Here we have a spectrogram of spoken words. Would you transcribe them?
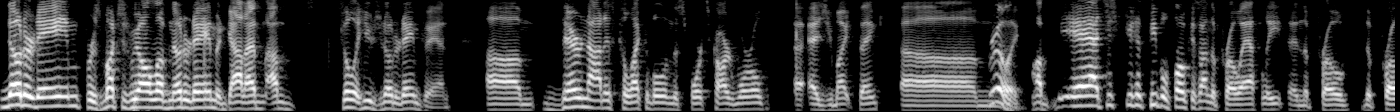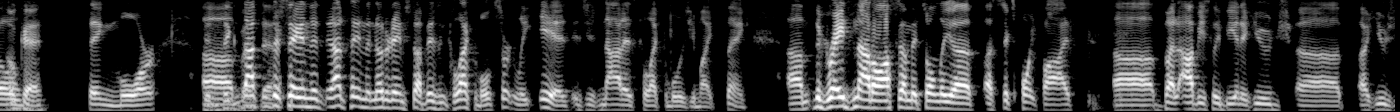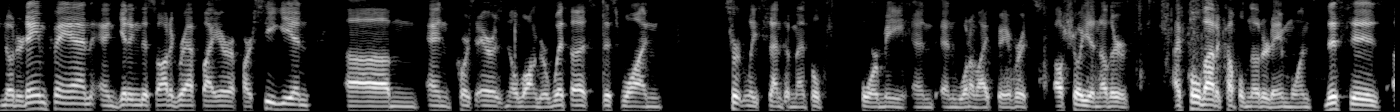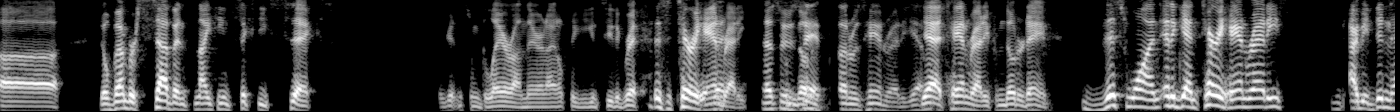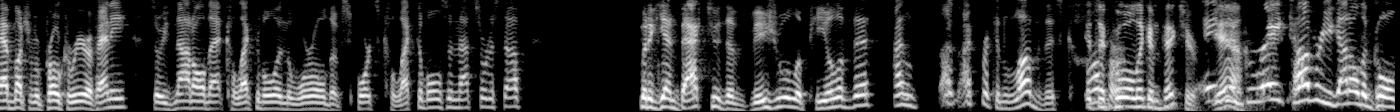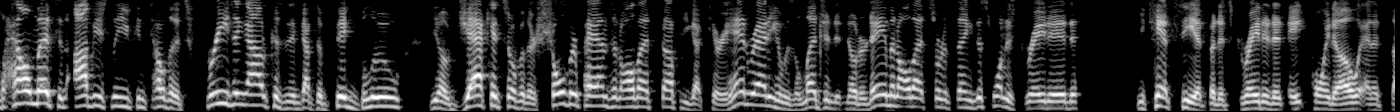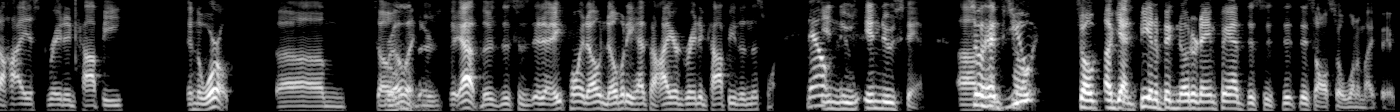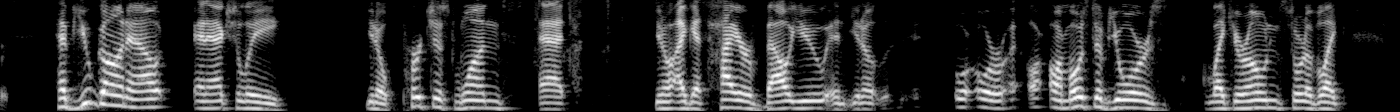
Notre Dame, for as much as we all love Notre Dame, and God, I'm, I'm still a huge Notre Dame fan. Um, they're not as collectible in the sports card world uh, as you might think. Um, really? Uh, yeah, just because people focus on the pro athlete and the pro the pro okay. thing more. Um, not that, that, they're saying that not saying that Notre Dame stuff isn't collectible. It certainly is. It's just not as collectible as you might think. Um, the grade's not awesome. It's only a, a 6.5. Uh, but obviously, being a huge uh, a huge Notre Dame fan and getting this autograph by Ara Parseghian, um, and of course, Era is no longer with us. This one certainly sentimental for me and and one of my favorites. I'll show you another. I pulled out a couple Notre Dame ones. This is uh, November 7th, 1966. We're getting some glare on there, and I don't think you can see the gray. This is Terry Hanratty. That's what you said. Thought it was Hanratty. Yeah. Yeah, it's Hanratty from Notre Dame. This one, and again, Terry Hanratty's, I mean, didn't have much of a pro career, if any. So he's not all that collectible in the world of sports collectibles and that sort of stuff. But again, back to the visual appeal of this, I I, I freaking love this cover. It's a cool looking picture. It's yeah. a great cover. You got all the gold helmets, and obviously you can tell that it's freezing out because they've got the big blue you know, jackets over their shoulder pads and all that stuff. And you got Terry Hanratty, who was a legend at Notre Dame and all that sort of thing. This one is graded. You can't see it, but it's graded at 8.0, and it's the highest graded copy in the world. Um, so really? there's yeah, there, this is 8.0. Nobody has a higher graded copy than this one now in new in newsstand. Um, so have so, you? So again, being a big Notre Dame fan, this is this is also one of my favorites. Have you gone out and actually, you know, purchased ones at you know, I guess higher value and you know, or or are most of yours like your own sort of like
